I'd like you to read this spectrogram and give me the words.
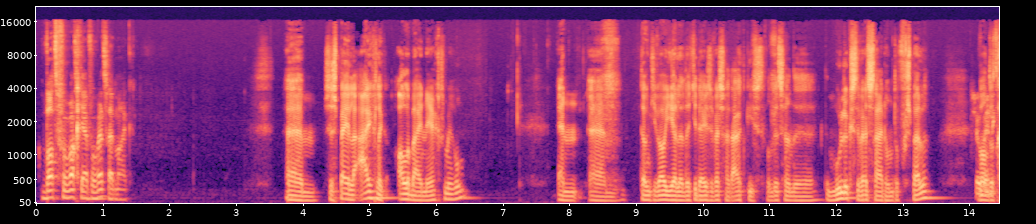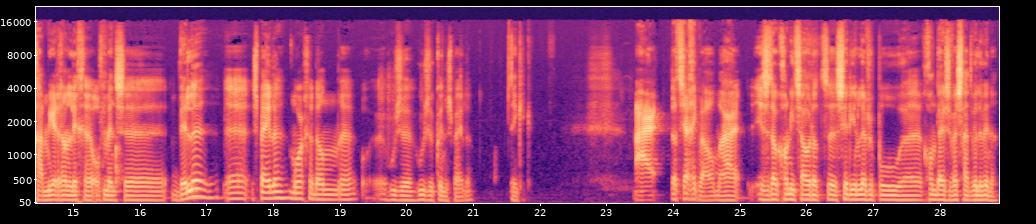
Wat verwacht jij voor wedstrijd, Mike? Ehm, ze spelen eigenlijk allebei nergens meer om. En ehm dankjewel Jelle dat je deze wedstrijd uitkiest. Want dit zijn de, de moeilijkste wedstrijden om te voorspellen. zo want het gaat meer eraan liggen of mensen willen eh, spelen morgen dan eh, hoe, ze, hoe ze kunnen spelen. Denk ik. Maar dat zeg ik wel. Maar is het ook gewoon niet zo dat eh, City en Liverpool eh, gewoon deze wedstrijd willen winnen?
